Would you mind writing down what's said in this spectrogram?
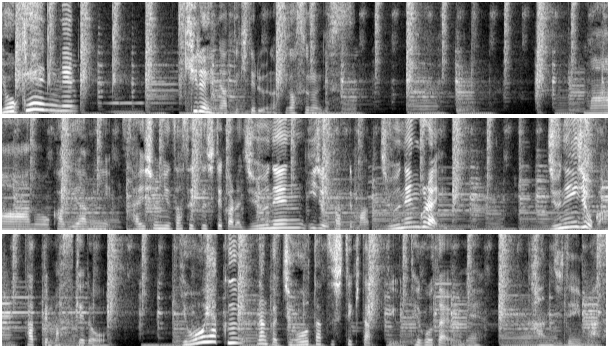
余計にね綺麗になってきてるような気がするんです。まああの鍵編み最初に挫折してから10年以上経ってま10年ぐらい10年以上か経ってますけどようやくなんか上達してきたっていう手応えをね感じています、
